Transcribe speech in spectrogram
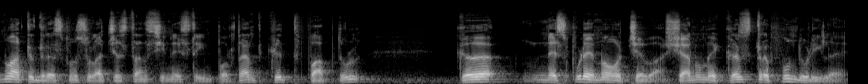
nu atât răspunsul acesta în sine este important, cât faptul că ne spune nouă ceva, și anume că în străfundurile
